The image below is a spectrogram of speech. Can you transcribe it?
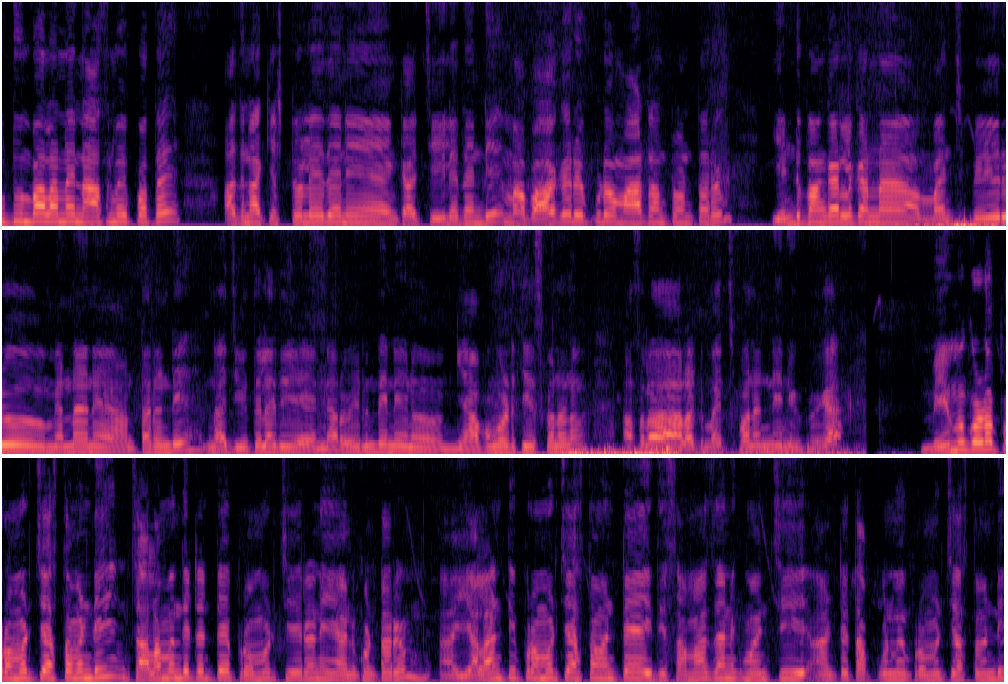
కుటుంబాలు అన్నవి నాశనం అయిపోతాయి. అది నాకు ఇష్టం లేదని ఇంకా చేయలేదండి. మా బాగారు ఎప్పుడో మాట అంటూ ఉంటారు. ఎండు బంగారుల కన్నా మంచి పేరు మిన్న అని అంటారండి. నా జీవితంలో అది నెరవేరింది. నేను జ్ఞాపకం కూడా చేసుకున్నాను. అసలు అలాంటి మర్చిపోనండి నేను ఎక్కువగా. మేము కూడా ప్రమోట్ చేస్తామండి. చాలామంది ఏంటంటే ప్రమోట్ చేయరని అనుకుంటారు. ఎలాంటి ప్రమోట్ చేస్తామంటే ఇది సమాజానికి మంచి అంటే తప్పకుండా మేము ప్రమోట్ చేస్తామండి.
